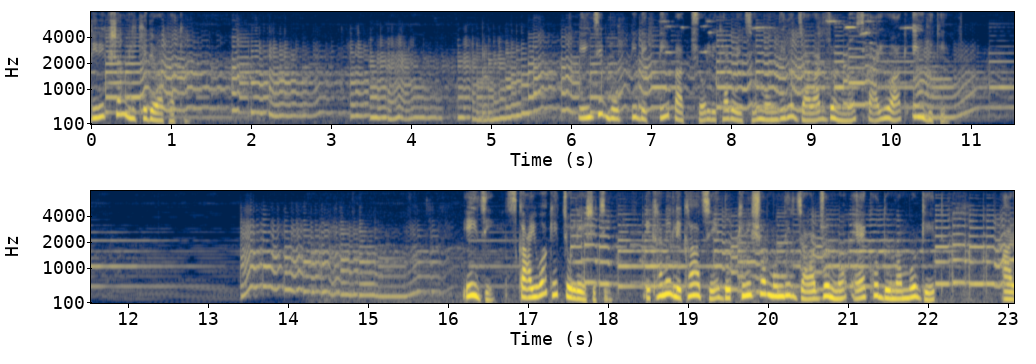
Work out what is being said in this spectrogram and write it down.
ডিরেকশন লিখে দেওয়া থাকে। এই যে বোর্ডটি দেখতেই পাচ্ছ, লেখা রয়েছে, মন্দিরে যাওয়ার জন্য স্কাই ওয়াক এই দিকে এই যে স্কাই ওয়াকে চলে এসেছি। এখানে লেখা আছে, দক্ষিণেশ্বর মন্দির যাওয়ার জন্য এক ও দু নম্বর গেট আর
